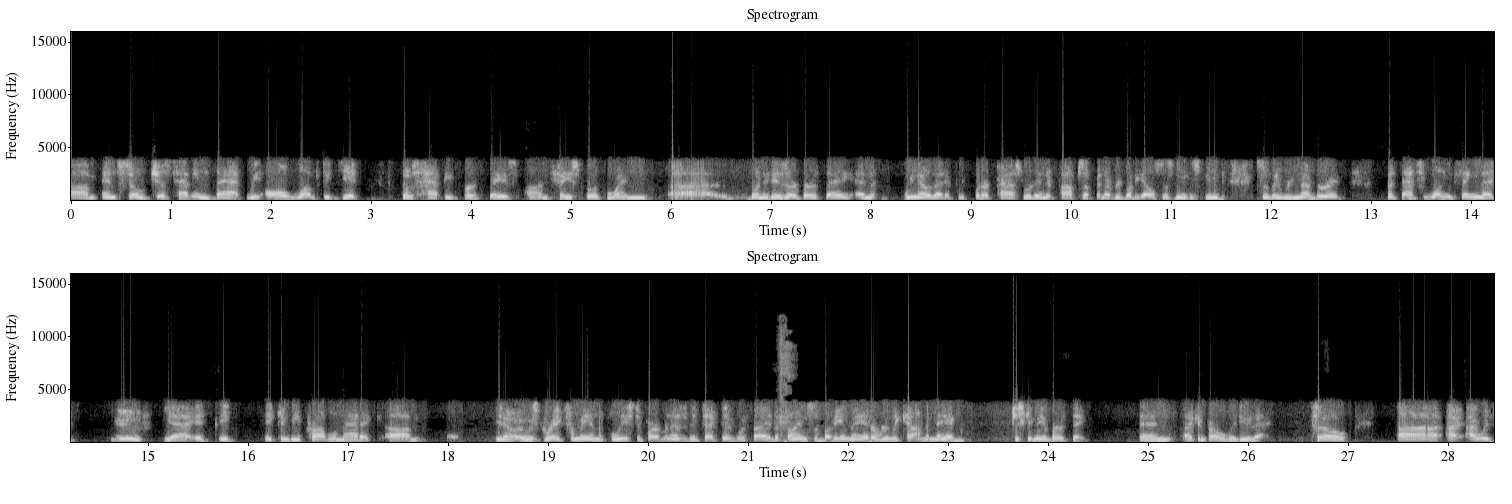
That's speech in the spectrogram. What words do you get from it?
Um, and so just having that, we all love to get those happy birthdays on Facebook when uh, when it is our birthday, and we know that if we put our password in, it pops up in everybody else's newsfeed, so they remember it. But that's one thing that, yeah, it, it it can be problematic. Um, you know, it was great for me in the police department as a detective. If I had to find somebody and they had a really common name, just give me a birthday, and I can probably do that. So uh, I, I would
